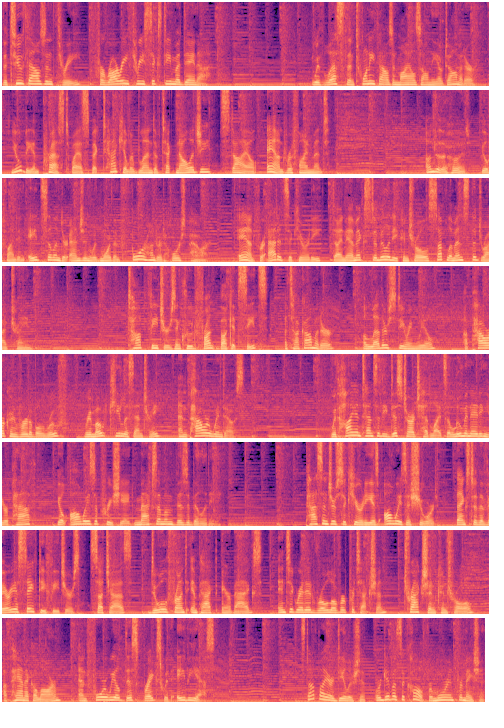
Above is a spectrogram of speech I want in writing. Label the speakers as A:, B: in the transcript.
A: the 2003 Ferrari 360 Modena. With less than 20,000 miles on the odometer, you'll be impressed by a spectacular blend of technology, style, and refinement. Under the hood, you'll find an eight-cylinder engine with more than 400 horsepower. And for added security, Dynamic Stability Control supplements the drivetrain. Top features include front bucket seats, a tachometer, a leather steering wheel, a power convertible roof, remote keyless entry, and power windows. With high-intensity discharge headlights illuminating your path, you'll always appreciate maximum visibility. Passenger security is always assured thanks to the various safety features such as dual front impact airbags, integrated rollover protection, traction control, a panic alarm, and four-wheel disc brakes with ABS. Stop by our dealership or give us a call for more information.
